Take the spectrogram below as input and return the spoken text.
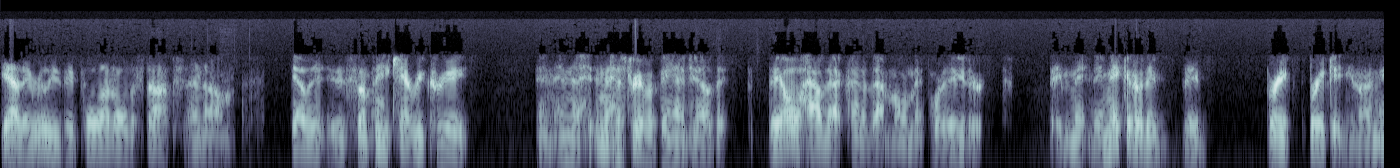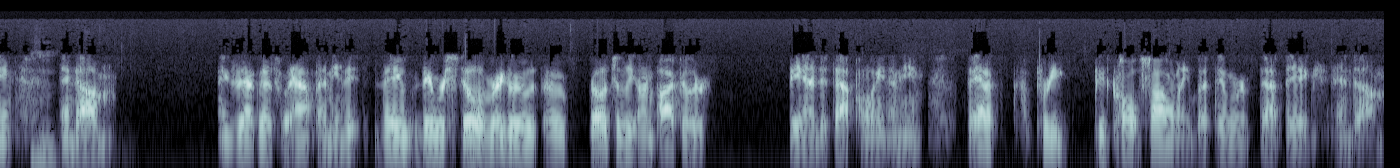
Yeah, they really they pull out all the stops, and um, yeah, it's something you can't recreate. In in the in the history of a band, you know, that they all have that kind of that moment where they either they make they make it or they they break break it. You know what I mean? And um, exactly that's what happened. I mean, they they, they were still a regular, a relatively unpopular band at that point. I mean, they had a pretty good cult following, but they weren't that big, and um,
